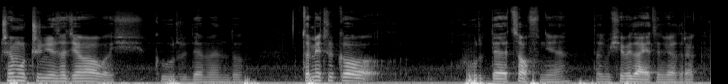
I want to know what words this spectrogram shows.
Czemu czy nie zadziałałeś? Kurde mendo. To mnie tylko... Kurde cofnie. Tak mi się wydaje ten wiatrak.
